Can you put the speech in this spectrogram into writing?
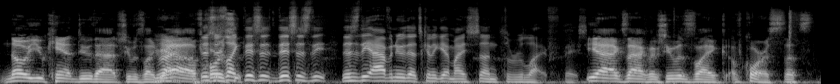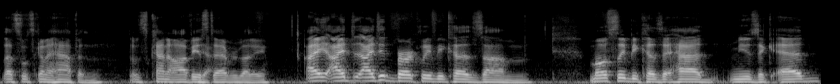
"No, you can't do that." She was like, Right. "Yeah, of this course." is like this is this is the this is the avenue that's going to get my son through life basically yeah, exactly. She was like, "Of course, that's that's what's going to happen." It was kind of obvious Yeah. to everybody. I, I I did Berklee because um, mostly because it had music ed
